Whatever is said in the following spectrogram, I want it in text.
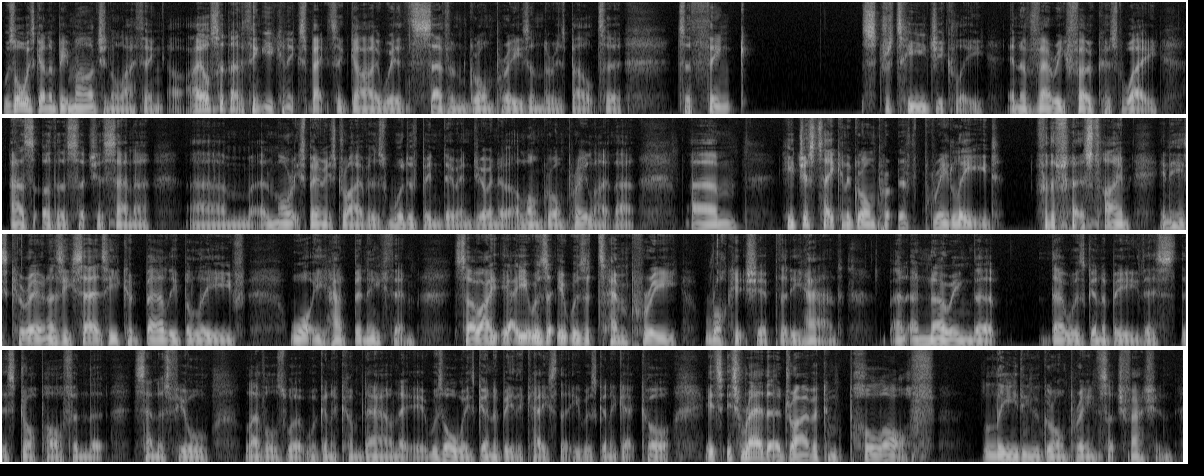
was always going to be marginal, I think. I also don't think you can expect a guy with seven Grand Prix under his belt to to think strategically in a very focused way, as others such as Senna um, and more experienced drivers would have been doing during a, a long Grand Prix like that. Um, he'd just taken a Grand Prix lead for the first time in his career, and as he says, he could barely believe what he had beneath him. So I, it was it was a temporary rocket ship that he had, and, and knowing that there was going to be this this drop off and that Senna's fuel levels were, were going to come down, it, it was always going to be the case that he was going to get caught. It's it's rare that a driver can pull off leading a Grand Prix in such fashion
